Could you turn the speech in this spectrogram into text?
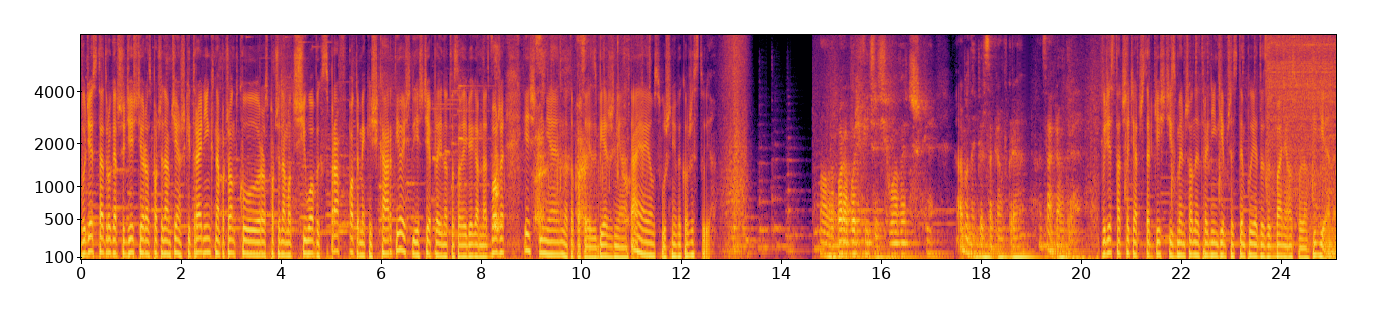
Dwudziesta druga trzydzieści rozpoczynam ciężki trening. Na początku rozpoczynam od siłowych spraw, potem jakieś cardio. Jeśli jest cieplej, no to sobie biegam na dworze. Jeśli nie, no to po to jest bieżnia, a ja ją słusznie wykorzystuję. Dobra, pora poćwiczyć ławeczkę. Albo najpierw zagram w grę. Zagram w grę. 23.40 zmęczony treningiem przystępuje do zadbania o swoją higienę.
